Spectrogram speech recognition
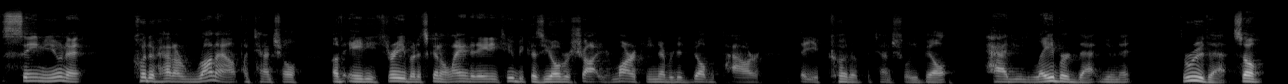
same unit could have had a run out potential of 83, but it's going to land at 82 because you overshot your mark. You never did build the power that you could have potentially built had you labored that unit through that. So,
